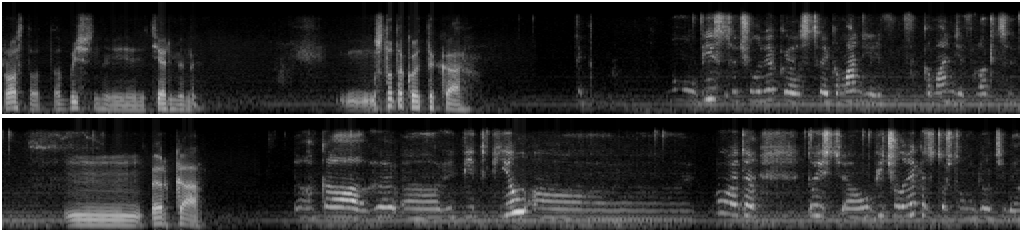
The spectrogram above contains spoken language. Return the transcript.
просто вот обычные термины. М, Что такое ТК? Ну, убийство человека с твоей команде или в, команде, фракции. М, РК. РК, repeat kill, э, ну, это, то есть, э, убить человека за то, что он убил тебя.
